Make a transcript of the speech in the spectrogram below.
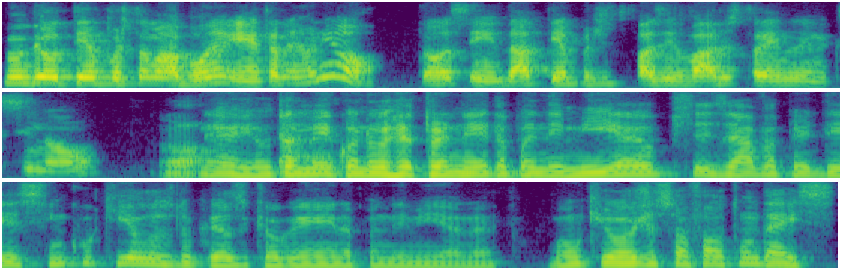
Não deu tempo de tomar banho, entra na reunião. Então, assim, dá tempo de fazer vários treinos ainda, que senão. Oh, é, eu tá. também, quando eu retornei da pandemia, eu precisava perder 5 quilos do peso que eu ganhei na pandemia, né? Bom que hoje só faltam 10.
